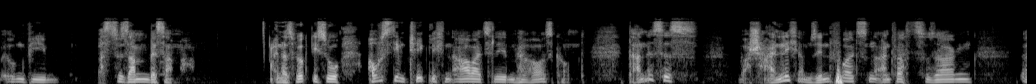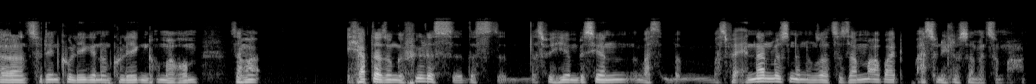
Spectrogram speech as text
irgendwie was zusammen besser machen. Wenn das wirklich so aus dem täglichen Arbeitsleben herauskommt, dann ist es wahrscheinlich am sinnvollsten, einfach zu sagen äh, zu den Kolleginnen und Kollegen drumherum, sag mal, ich habe da so ein Gefühl, dass, dass, dass wir hier ein bisschen was, was verändern müssen in unserer Zusammenarbeit. Hast du nicht Lust damit zu machen?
